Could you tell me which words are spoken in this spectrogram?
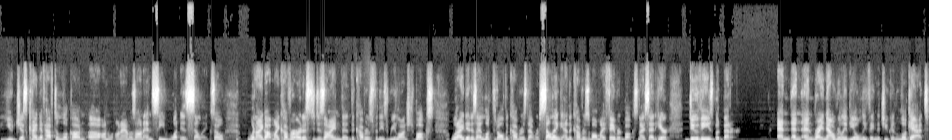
you just kind of have to look on uh, on on Amazon and see what is selling. So when I got my cover artist to design the the covers for these relaunched books, what I did is I looked at all the covers that were selling and the covers of all my favorite books, and I said, "Here, do these but better." And and and right now, really, the only thing that you can look at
